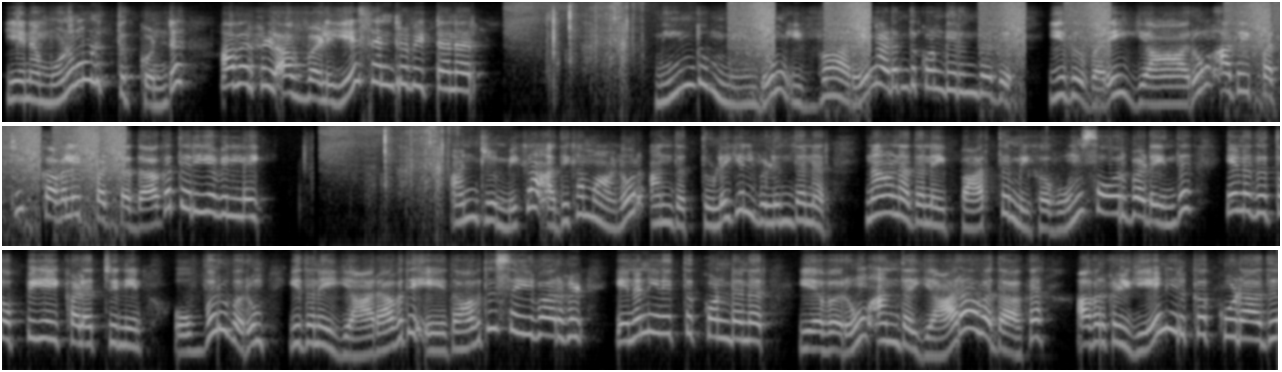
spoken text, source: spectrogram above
என முணுமுணுத்துக் கொண்டு அவர்கள் அவ்வழியே சென்று விட்டனர். மீண்டும் மீண்டும் இவ்வாறே நடந்து கொண்டிருந்தது. இதுவரை யாரும் அதை பற்றி கவலைப்பட்டதாக தெரியவில்லை. அன்று மிக அதிகமானோர் அந்த துளையில் விழுந்தனர். நான் அதனை பார்த்து மிகவும் சோர்வடைந்து எனது தொப்பியை கழற்றினேன். ஒவ்வொருவரும் இதனை யாராவது ஏதாவது செய்வார்கள் என நினைத்து கொண்டனர். எவரும் அந்த யாராவதாக அவர்கள் ஏன் இருக்கக்கூடாது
